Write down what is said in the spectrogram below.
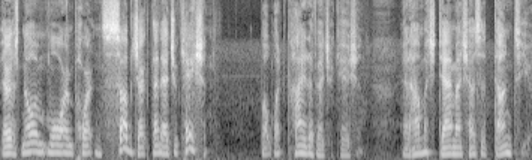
there is no more important subject than education. But what kind of education? And how much damage has it done to you?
